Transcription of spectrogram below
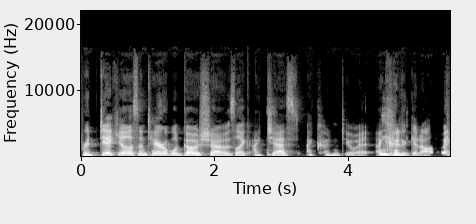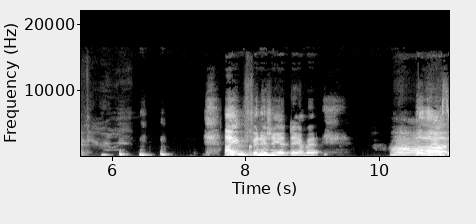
ridiculous and terrible ghost shows like i just i couldn't do it. I couldn't get all the way I am finishing it, damn it. the The last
